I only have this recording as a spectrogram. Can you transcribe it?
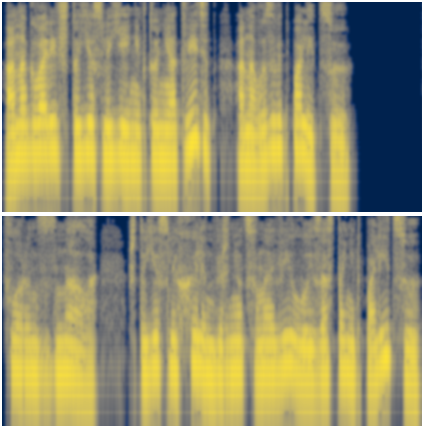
Она говорит, что если ей никто не ответит, она вызовет полицию. Флоренс знала, что если Хелен вернется на виллу и застанет полицию,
